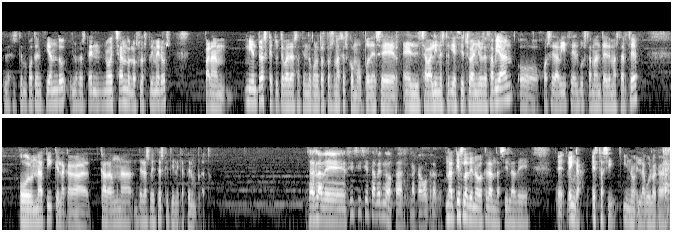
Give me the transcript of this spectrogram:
les estén potenciando, y los estén no echándolos los primeros, para mientras que tú te vayas haciendo con otros personajes como puede ser el chavalín este 18 años de Fabián, o José David el Bustamante de Masterchef, o Nati que la caga cada una de las veces que tiene que hacer un plato. Esa es la de, sí, sí, sí, esta vez no, zas, la cago otra vez. Nati es la de Nueva Zelanda, sí, la de... eh, venga, esta sí, y no, y la vuelve a cagar.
